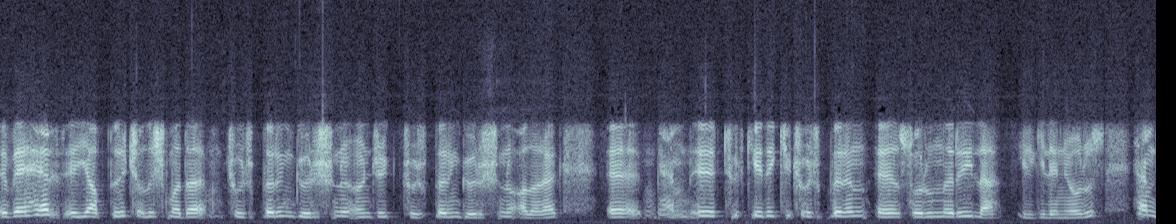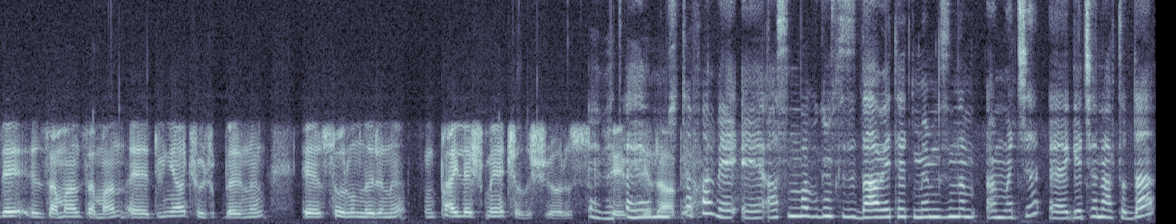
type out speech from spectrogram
ve her e, yaptığı çalışmada çocukların görüşünü önce çocukların görüşünü alarak e, hem Türkiye'deki çocukların sorunlarıyla ilgileniyoruz hem de zaman zaman dünya çocuklarının sorunlarını paylaşmaya çalışıyoruz. Evet e, Mustafa Bey e, aslında bugün sizi davet etmemizin amacı e, geçen haftada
